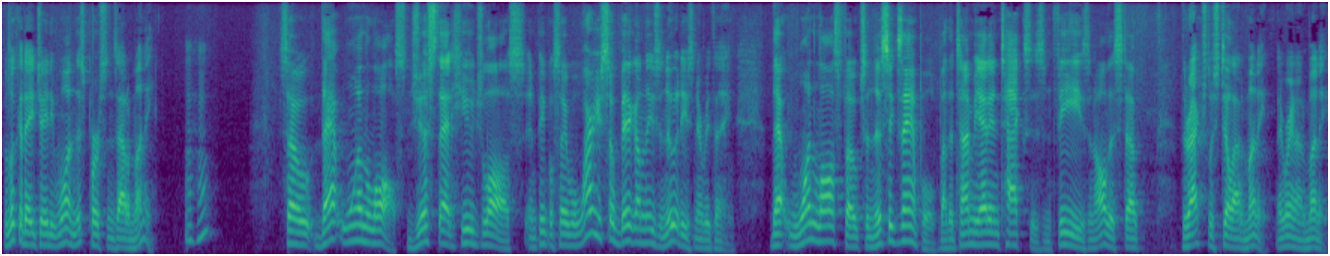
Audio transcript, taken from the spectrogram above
But look at age 81. This person's out of money. Mm-hmm. So that one loss, just that huge loss, and people say, well, why are you so big on these annuities and everything? That one loss, folks, in this example, by the time you add in taxes and fees and all this stuff, they're actually still out of money. They ran out of money.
